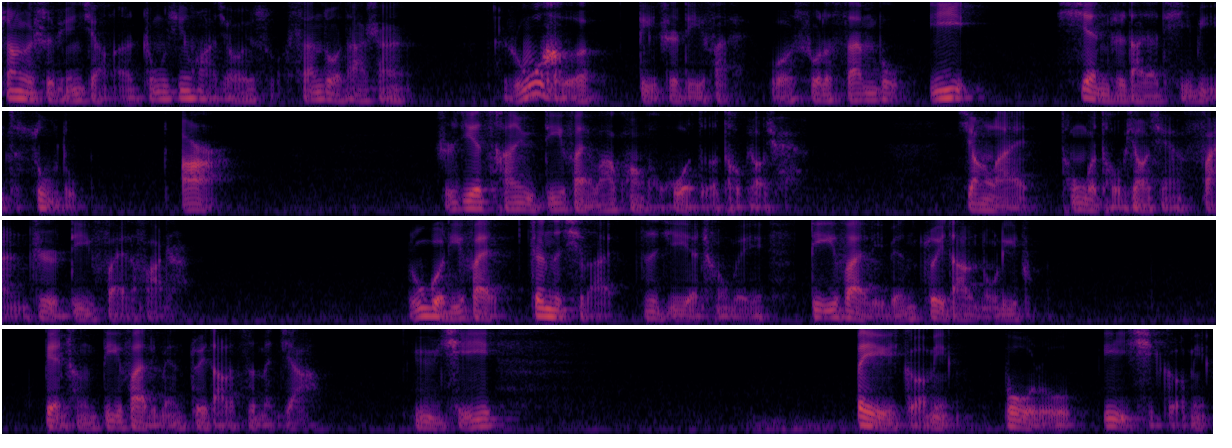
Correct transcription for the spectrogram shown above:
上个视频讲了中心化交易所三座大山如何抵制 DeFi，我说了三步：一、限制大家提币的速度；二、直接参与 DeFi 挖矿获得投票权，将来通过投票权反制 DeFi 的发展。如果 DeFi 真的起来，自己也成为 DeFi 里边最大的奴隶主，变成 DeFi 里面最大的资本家，与其。被革命不如一起革命。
